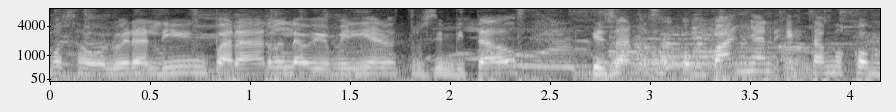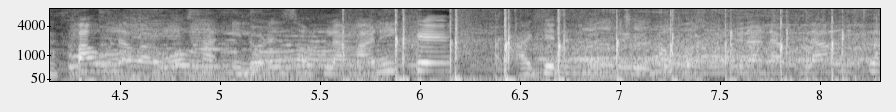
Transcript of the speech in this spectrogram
vamos a volver al living para darle la bienvenida a nuestros invitados que ya nos acompañan. Estamos con Paula Barbosa y Lorenzo Flamarique, a quienes recibimos con un gran aplauso.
